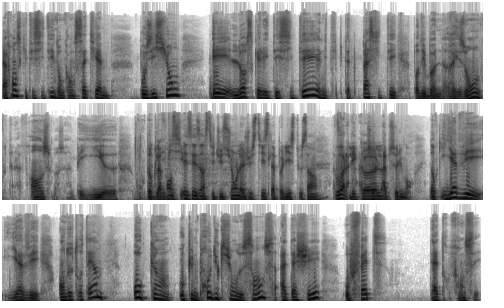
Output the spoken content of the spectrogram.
La France qui était citée donc en septième position, et lorsqu'elle était citée, elle n'était peut-être pas citée pour des bonnes raisons. La France, c'est un pays. Euh, donc la France et ses institutions, la justice, la police, tout ça. Hein. voilà, l'école. absolument. Donc il y avait, il y avait, en d'autres termes, aucun, aucune production de sens attachée au fait d'être français.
